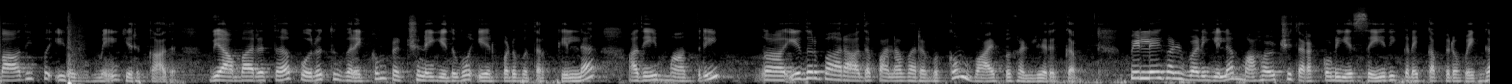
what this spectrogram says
பாதிப்பு எதுவுமே இருக்காது. வியாபாரத்தை பொறுத்த வரைக்கும் பிரச்சனை எதுவும் இல்லை அதே மாதிரி எதிர்பாராத பண வரவுக்கும் வாய்ப்புகள் இருக்கு. பிள்ளைகள் வழியில் மகிழ்ச்சி தரக்கூடிய செய்தி கிடைக்கப்பெறுவீங்க.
